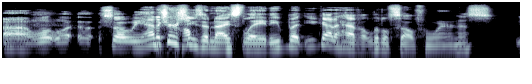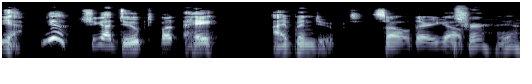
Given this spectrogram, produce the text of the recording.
Uh, what, what, uh, so we had I'm a sure couple- she's a nice lady, but you got to have a little self awareness. yeah, yeah. She got duped, but hey, I've been duped. So there you go. Sure, yeah.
